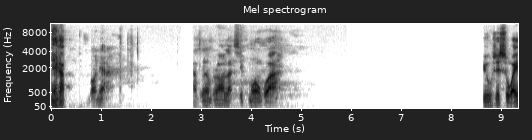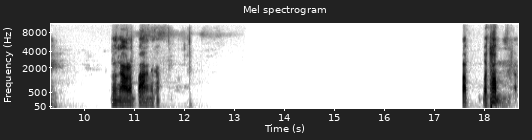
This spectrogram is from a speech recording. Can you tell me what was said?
เนี่ยครับบ่อเนี่ยครับเริ่มร้อนละสิบโมงกว่าวิวสวยๆเพื่องาวลำปางนะครับปรับบัททอมครับ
